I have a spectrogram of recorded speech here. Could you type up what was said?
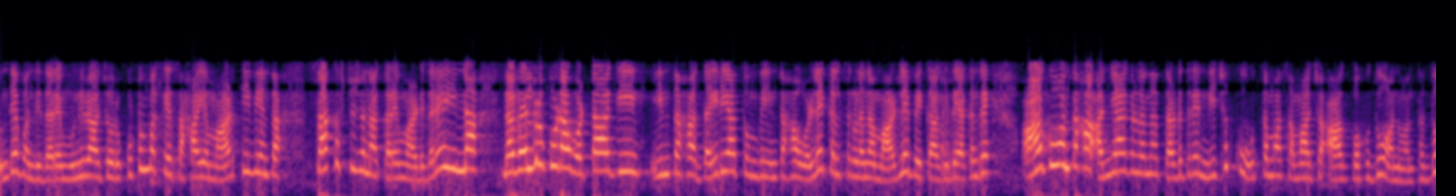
ಮುಂದೆ ಬಂದಿದ್ದಾರೆ. ಮುನಿರಾಜ್ ಅವರು ಕುಟುಂಬಕ್ಕೆ ಸಹಾಯ ಮಾಡ್ತೀವಿ ಅಂತ ಸಾಕಷ್ಟು ಜನ ಕರೆ ಮಾಡಿದ್ದಾರೆ. ಇನ್ನ ನಾವೆಲ್ಲರೂ ಕೂಡ ಒಟ್ಟಾಗಿ ಇಂತಹ ಧೈರ್ಯ ತುಂಬಿ ಇಂತಹ ಒಳ್ಳೆ ಕೆಲಸಗಳನ್ನ ಮಾಡಲೇಬೇಕಾಗಿದೆ. ಯಾಕಂದ್ರೆ ಆಗುವಂತಹ ಅನ್ಯಾಯಗಳನ್ನ ತಡೆದ್ರೆ ನಿಜಕ್ಕೂ ಉತ್ತಮ ಸಮಾಜ ಆಗಬಹುದು ಅನ್ನುವಂಥದ್ದು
